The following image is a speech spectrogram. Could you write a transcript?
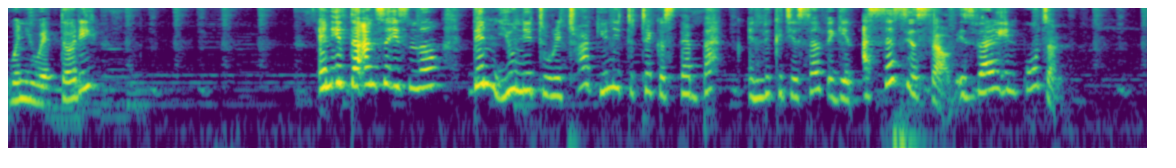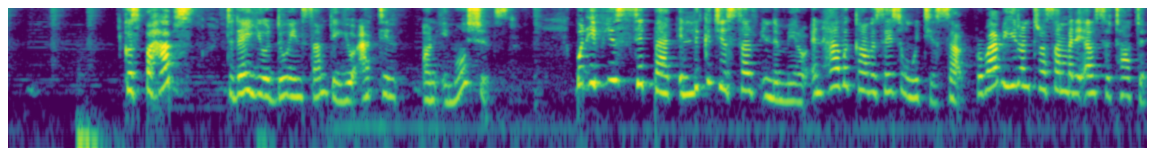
when you were 30? And if the answer is no, then you need to retract. You need to take a step back. and look at yourself again. Assess yourself. It's very important. Because perhaps today you're doing something, you're acting on emotions. But if you sit back and look at yourself in the mirror and have a conversation with yourself, probably you don't trust somebody else to talk to,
